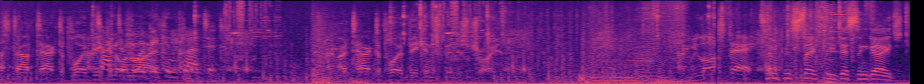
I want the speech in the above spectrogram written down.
Hostile TAC deploy beacon Tactical online. beacon planted. Our TAC deploy beacon has been destroyed. We lost A. Tempest safely disengaged.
